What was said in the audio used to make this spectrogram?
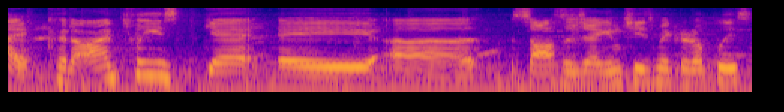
Hi, could I please get a uh, sausage, egg, and cheese McGriddle, please?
